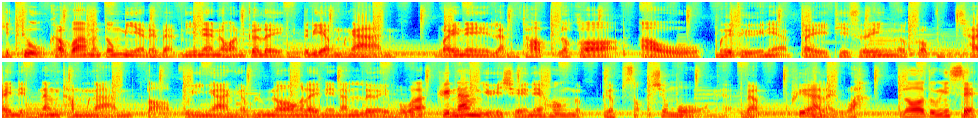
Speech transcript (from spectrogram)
คิดถูกครับว่ามันต้องมีอะไรแบบนี้แน่นอนก็เลย เตรียมงาน ไว้ในแล็ปท็อปแล้วก็เอามือถือเนี่ยไป tethering แล้วก็ใช้เน็ตนั่งทำงานตอบคุยงานกับลูกน้องอะไรในนั้นเลย เพราะว่าคือนั่งอยู่เฉยในห้องแบบเกือบ2ชั่วโมงนะครับแบบเพื่ออะไรวะรอตรงนี้เสร็จ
